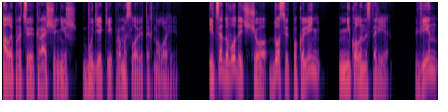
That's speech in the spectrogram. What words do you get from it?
але працює краще, ніж будь-які промислові технології. І це доводить, що досвід поколінь ніколи не старіє. Він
